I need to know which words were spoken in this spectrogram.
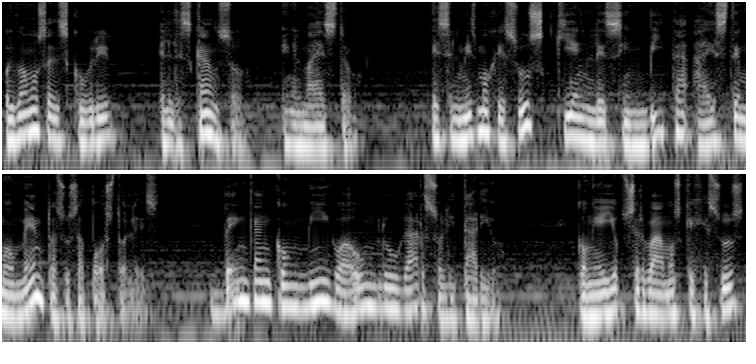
hoy vamos a descubrir el descanso en el Maestro. Es el mismo Jesús quien les invita a este momento a sus apóstoles vengan conmigo a un lugar solitario. Con ello observamos que Jesús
